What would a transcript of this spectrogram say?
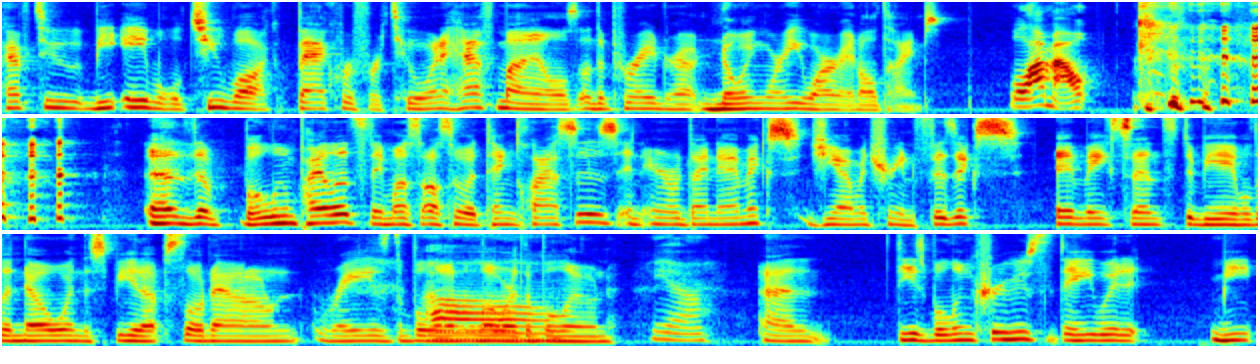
have to be able to walk backward for two and a half miles of the parade route, knowing where you are at all times. well, I'm out. Uh, the balloon pilots they must also attend classes in aerodynamics, geometry, and physics. It makes sense to be able to know when to speed up, slow down, raise the balloon, lower the Oh. balloon. Yeah. and these balloon crews they would meet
